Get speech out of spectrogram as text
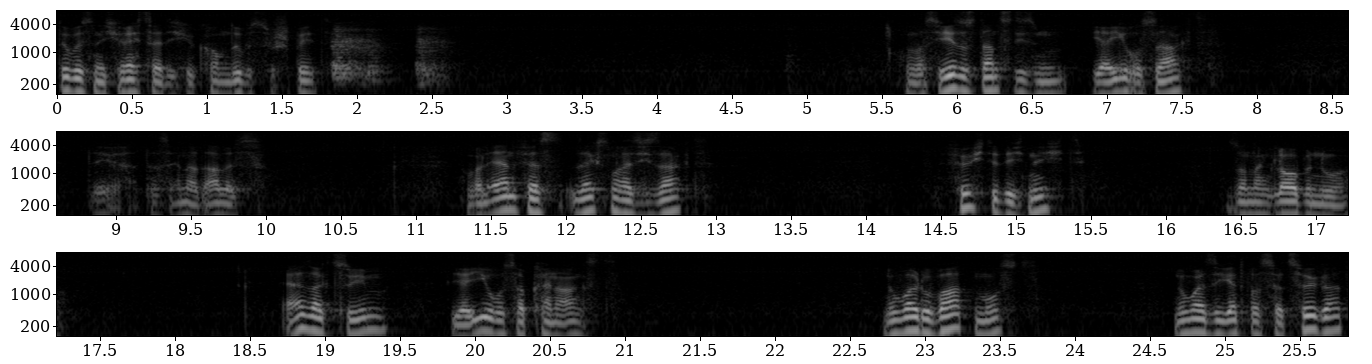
Du bist nicht rechtzeitig gekommen, du bist zu spät. Und was Jesus dann zu diesem Jairus sagt, Digga, das ändert alles. Weil er in Vers 36 sagt, fürchte dich nicht, sondern glaube nur. Er sagt zu ihm, Jairus, hab keine Angst. Nur weil du warten musst, nur weil sich etwas verzögert,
